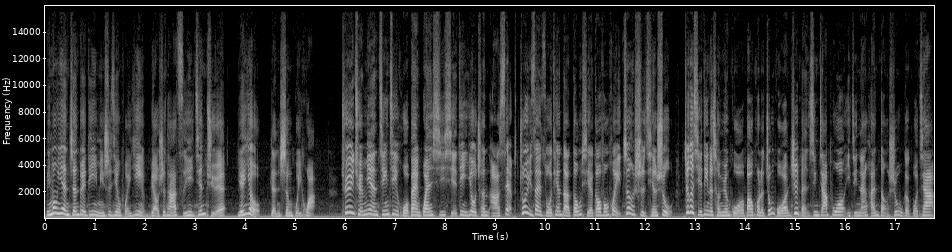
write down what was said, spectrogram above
李梦燕针对丁怡铭事件回应，表示他执意坚决，也有人生规划。区域全面经济伙伴关系协定，又称 RCEP，终于在昨天的东协高峰会正式签署。这个协定的成员国包括了中国、日本、新加坡以及南韩等十五个国家。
